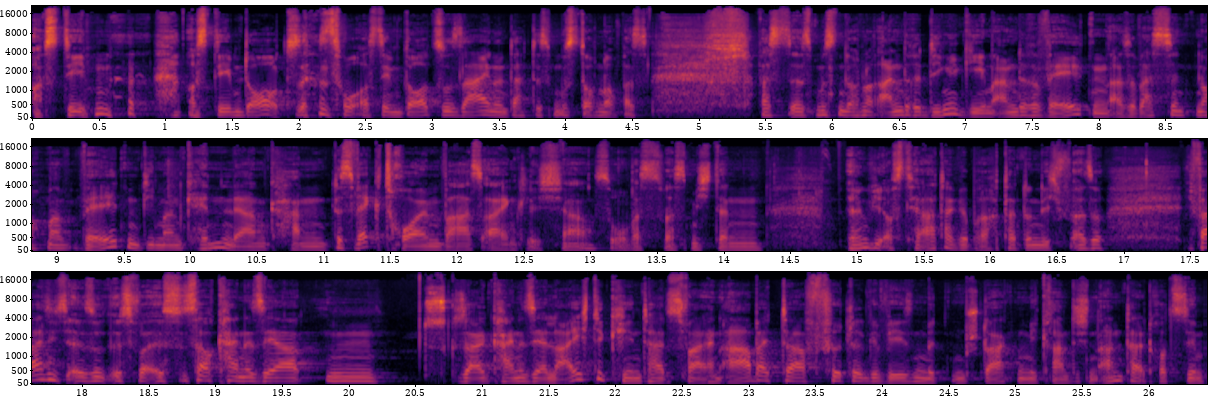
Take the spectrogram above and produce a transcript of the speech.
aus, dem, aus dem dort, so aus dem dort zu sein und dachte, es muss doch noch was, was, es müssen doch noch andere Dinge geben, andere Welten. Also was sind noch mal Welten, die man kennenlernen kann? Das Wegträumen war es eigentlich, ja, so was, was mich dann irgendwie aufs Theater gebracht hat. Und ich, also, ich weiß nicht, also es war, es ist auch keine sehr mh, hm, keine sehr leichte Kindheit. Es war ein Arbeiterviertel gewesen mit einem starken migrantischen Anteil. Trotzdem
